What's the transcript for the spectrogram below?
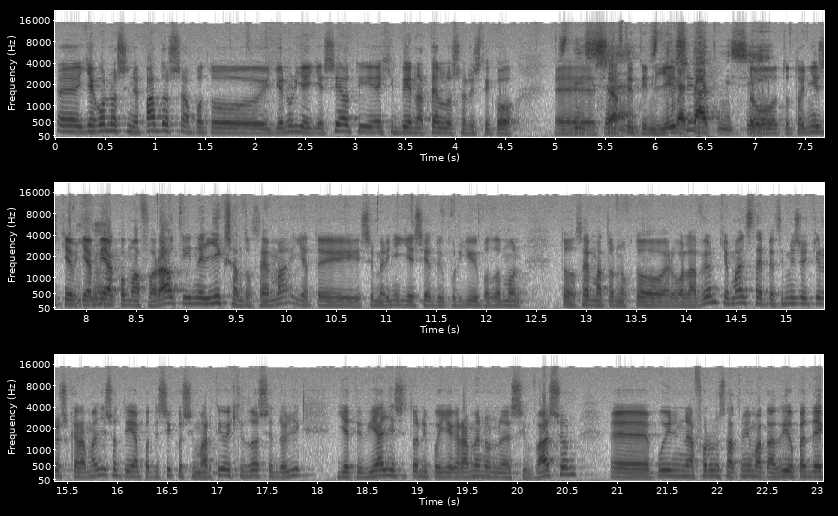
Ε, γεγονός είναι πάντως από το καινούργια ηγεσία ότι έχει μπει ένα τέλος οριστικό Στις, σε αυτή την λύση. Το, το τονίζει και για μία ακόμα φορά ότι είναι λήξαν το θέμα για τη σημερινή ηγεσία του Υπουργείου Υποδομών το θέμα των 8 εργολαβίων και μάλιστα υπενθυμίζει ο κύριος Καραμαλής ότι από τις 20 Μαρτίου έχει δώσει εντολή για τη διάλυση των υπογεγραμμένων ε, συμβάσεων ε, που είναι αφορούν στα τμήματα 2, 5, 6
